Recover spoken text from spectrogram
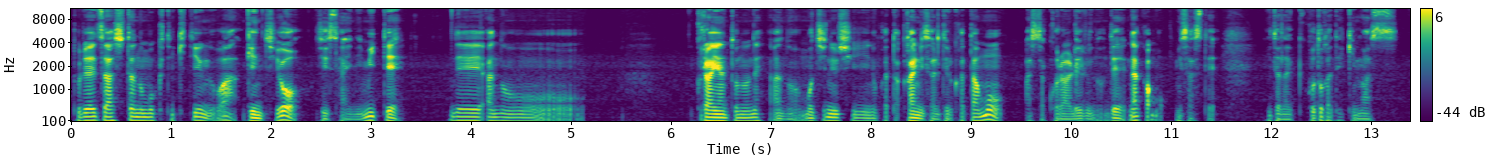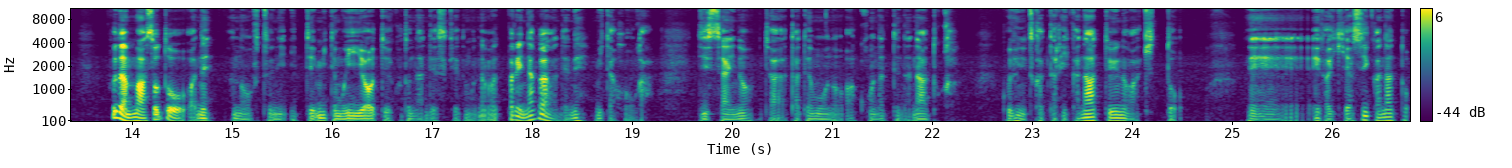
とりあえず明日の目的っていうのは、現地を実際に見て、で、あのークライアントのね、あの、持ち主の方、管理されてる方も明日来られるので、中も見させていただくことができます。普段まあ外はね、あの、普通に行ってみてもいいよということなんですけども、やっぱり中でね、見た方が、実際の、じゃあ建物はこうなってんだなとか、こういうふうに使ったらいいかなというのはきっと、えー、描きやすいかなと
